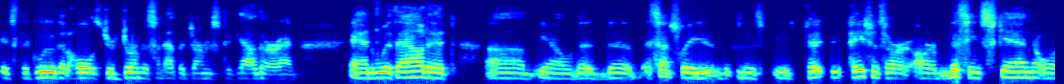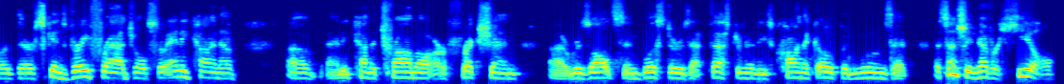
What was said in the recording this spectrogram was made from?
it's the glue that holds your dermis and epidermis together, and and without it, um, you know, the the essentially these, these patients are are missing skin or their skin's very fragile. So any kind of uh, any kind of trauma or friction uh, results in blisters that fester into these chronic open wounds that essentially never heal.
